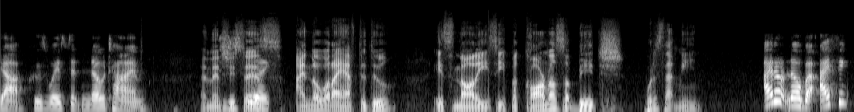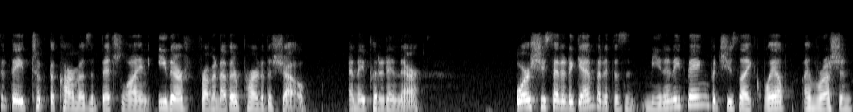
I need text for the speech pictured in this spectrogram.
Yeah, who's wasted no time. And then To she says, like- "I know what I have to do. It's not easy, but karma's a bitch." What does that mean? I don't know, but I think that they took the karma's a bitch line either from another part of the show and they put it in there. Or she said it again, but it doesn't mean anything. But she's like, well, I'm Russian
